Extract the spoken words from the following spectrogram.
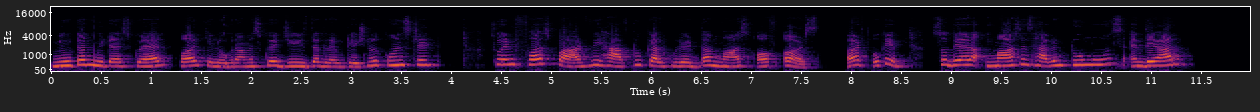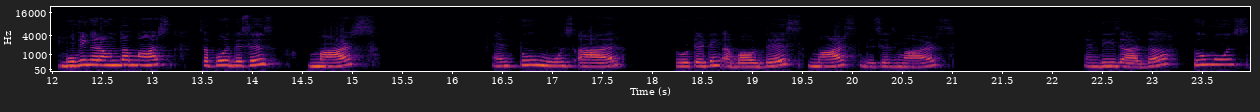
Newton meter square per kilogram square g is the gravitational constant. So in first part we have to calculate the mass of Earth. Earth okay. So their Mars is having two moons and they are moving around the Mars. Suppose this is Mars and two moons are rotating about this Mars. This is Mars and these are the two moons.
